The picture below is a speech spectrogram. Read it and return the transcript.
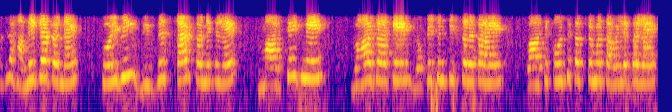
मतलब हमें क्या करना है? कोई भी बिज़नेस स्टार्ट करने के लिए मार्केट में वहाँ जाके लोकेशन किस तरह का है वहाँ से कौन से कस्टमर्स अवेलेबल है?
